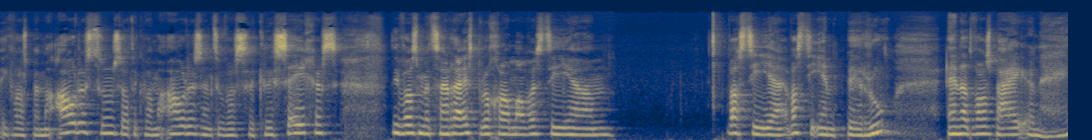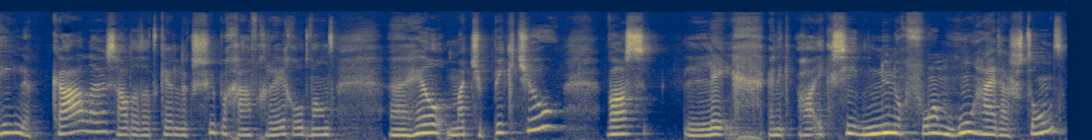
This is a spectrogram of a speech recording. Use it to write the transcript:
ik was bij mijn ouders, toen zat ik bij mijn ouders en toen was Chris Segers, die was met zijn reisprogramma, was die, um, was die, uh, was die in Peru. En dat was bij een hele kale, ze hadden dat kennelijk super gaaf geregeld, want heel Machu Picchu was leeg. En ik, oh, ik zie nu nog voor hoe hij daar stond.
